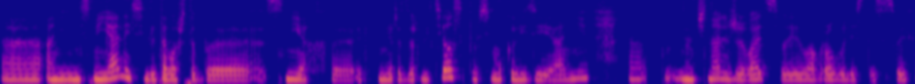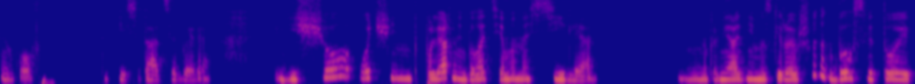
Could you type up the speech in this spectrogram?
э, они не смеялись, для того, чтобы смех э, этот не разлетелся по всему Колизею, они э, начинали жевать свои лавровые листы со своих венков. такие ситуации были. Еще очень популярной была тема насилия. Например, одним из героев шуток был святой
